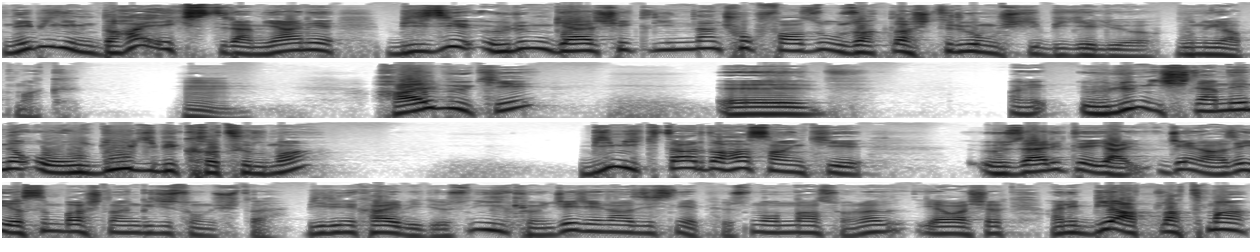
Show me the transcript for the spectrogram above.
ne bileyim daha ekstrem. Yani bizi ölüm gerçekliğinden çok fazla uzaklaştırıyormuş gibi geliyor bunu yapmak. Hı. Halbuki e, hani ölüm işlemlerine olduğu gibi katılma bir miktar daha sanki özellikle ya cenaze yasın başlangıcı sonuçta. Birini kaybediyorsun. İlk önce cenazesini yapıyorsun. Ondan sonra yavaş yavaş hani bir atlatma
